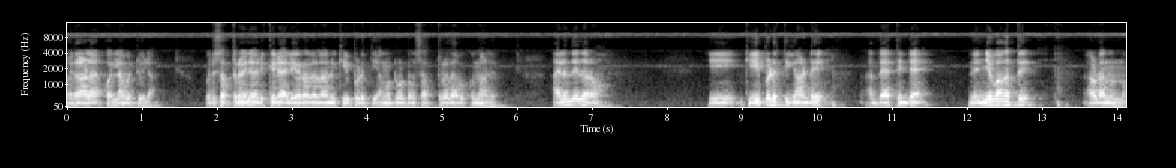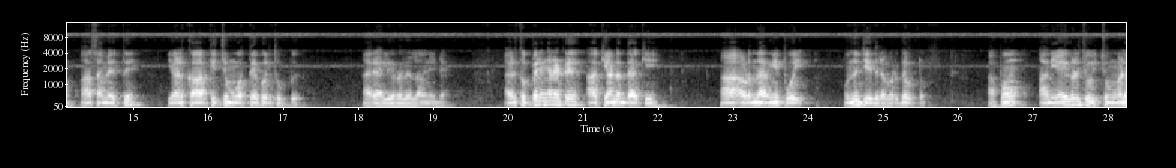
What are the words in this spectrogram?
ഒരാളെ കൊല്ലാൻ പറ്റൂല. ഒരു ശത്രുവിനെ ഒരിക്കലും അലി കീഴ്പ്പെടുത്തി അങ്ങോട്ടും ഇങ്ങോട്ടും ശത്രുത വെക്കുന്ന ആൾ അതിലെന്ത് ചെയ്താറോ ഈ കീഴ്പ്പെടുത്തിക്കാണ്ട് അദ്ദേഹത്തിന്റെ നെഞ്ഞുഭാഗത്ത് അവിടെ നിന്നു. ആ സമയത്ത് ഇയാൾ കാർക്കിച്ച് മുഖത്തേക്കൊരു തുപ്പ്. ആരാ അലി റഹ്ലാവിന്റെ അതിൽ തുപ്പലിങ്ങനെ ഇട്ട് ആക്കിയാണ്ട് എന്താക്കി? ആ അവിടെ നിന്ന് ഇറങ്ങിപ്പോയി. ഒന്നും ചെയ്തില്ല വെറുതെ വിട്ടു. അപ്പോൾ അനുയായികൾ ചോദിച്ചു നിങ്ങൾ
